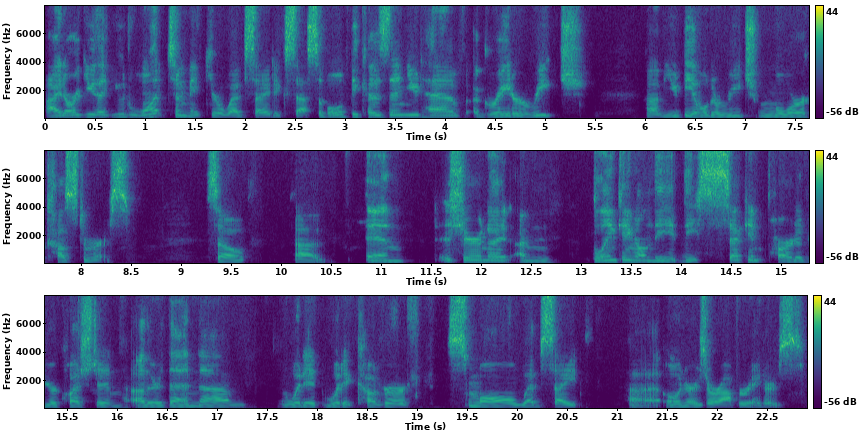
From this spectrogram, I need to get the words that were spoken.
I'd argue that you'd want to make your website accessible because then you'd have a greater reach um, you'd be able to reach more customers. So, uh, and Sharon, I, am blanking on the the second part of your question. Other than um, would it would it cover small website uh, owners or operators?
